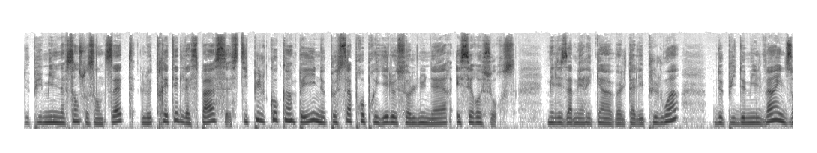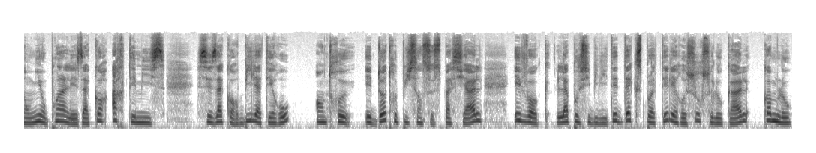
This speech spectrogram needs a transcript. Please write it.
Depuis 1967, le traité de l'espace stipule qu'aucun pays ne peut s'approprier le sol lunaire et ses ressources. Mais les Américains veulent aller plus loin. Depuis 2020, ils ont mis au point les accords Artemis. Ces accords bilatéraux, entre eux et d'autres puissances spatiales, évoquent la possibilité d'exploiter les ressources locales comme l'eau.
